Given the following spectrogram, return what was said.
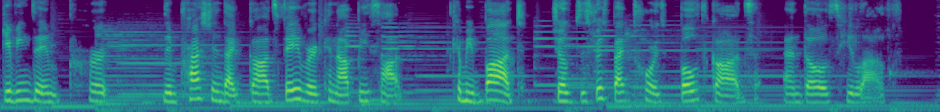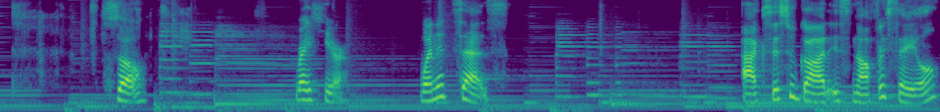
giving the, imper- the impression that God's favor cannot be sought, can be bought, shows disrespect towards both gods and those he loves. So, right here, when it says, access to God is not for sale,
